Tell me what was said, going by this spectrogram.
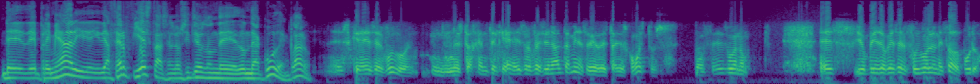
de, de premiar y de hacer fiestas en los sitios donde, donde acuden, claro. Es que es el fútbol. Nuestra gente que es profesional también ha salido de estadios como estos. Entonces, bueno, es yo pienso que es el fútbol en estado puro.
